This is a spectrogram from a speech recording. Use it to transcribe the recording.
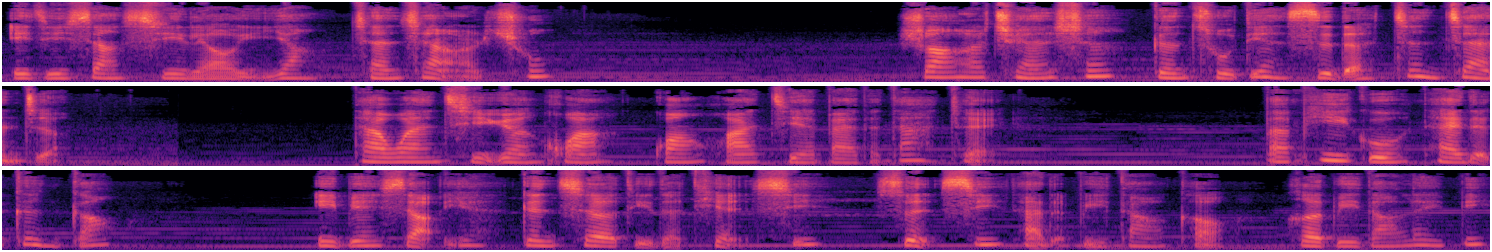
已经像溪流一样潺潺而出。双儿全身跟触电似的震颤着，他弯起圆滑、光滑、洁白的大腿，把屁股抬得更高，以便小月更彻底的舔吸、吮吸他的鼻道口和鼻道内壁。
